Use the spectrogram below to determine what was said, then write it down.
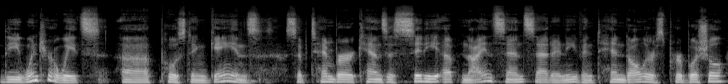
the winter wheats uh, posting gains. September Kansas City up 9 cents at an even $10 per bushel.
